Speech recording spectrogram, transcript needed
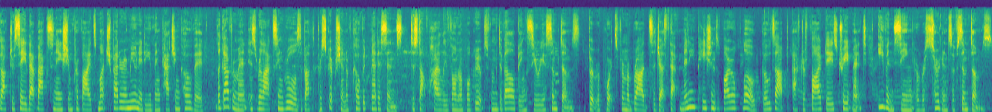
Doctors say that vaccination provides much better immunity than catching COVID. The government is relaxing rules about the prescription of COVID medicines to stop highly vulnerable groups from developing serious symptoms. But reports from abroad suggest that many patients' viral load goes up after five days treatment, even seeing a resurgence of symptoms.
